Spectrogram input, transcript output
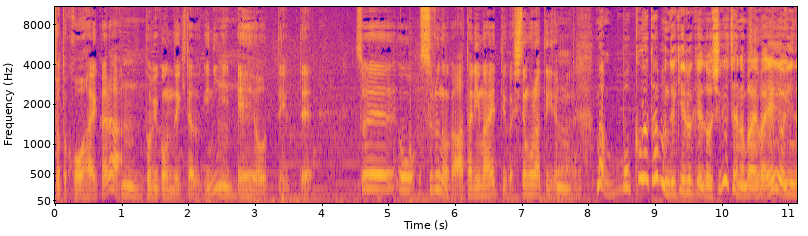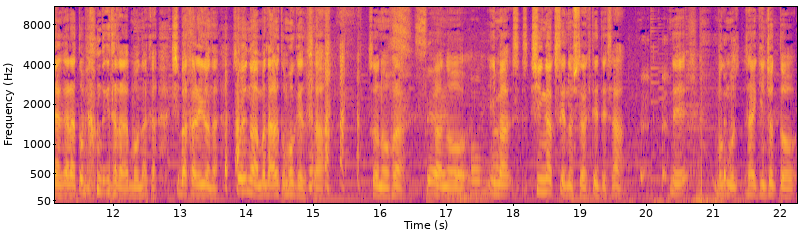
ちょっと後輩から飛び込んできた時に、うん、ええよって言ってそれをするのが当たり前っていうかしてもらってきたからね、うん、まあ僕は多分できるけどしげちゃんの場合はええよ言いながら飛び込んできたらもうなんかしばかれるような そういうのはまだあると思うけどさ。そのほらあの今新学生の人が来ててさ。で僕も最近ちょっと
